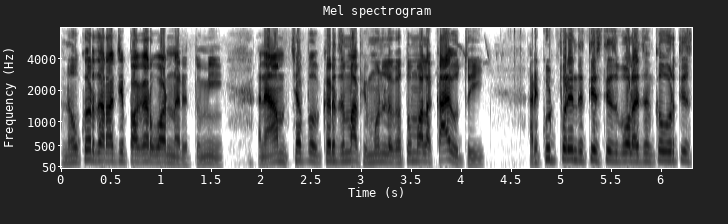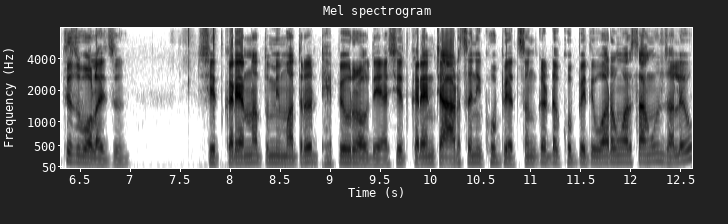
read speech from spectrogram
नोकरदाराचे पगार वाढणार आहेत तुम्ही. आणि आमच्या प- कर्जमाफी म्हणलं का तुम्हाला काय होतं अरे कुठपर्यंत तेच तेच बोलायचं कवर तेच तेच बोलायचं? शेतकऱ्यांना तुम्ही मात्र ठेपेवर राहू द्या. शेतकऱ्यांच्या अडचणी खूप आहेत संकट खूप आहेत ते वारंवार सांगून झालं हो.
